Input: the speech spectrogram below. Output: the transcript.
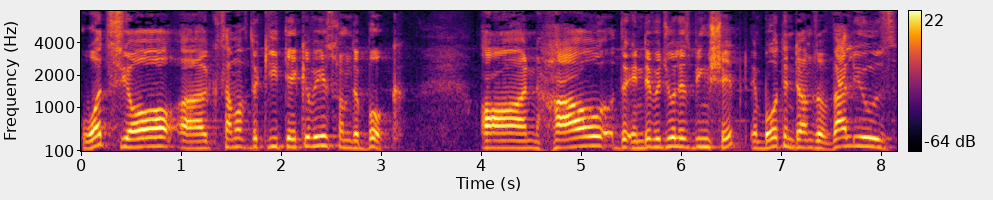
What's your uh, some of the key takeaways from the book on how the individual is being shaped, both in terms of values,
